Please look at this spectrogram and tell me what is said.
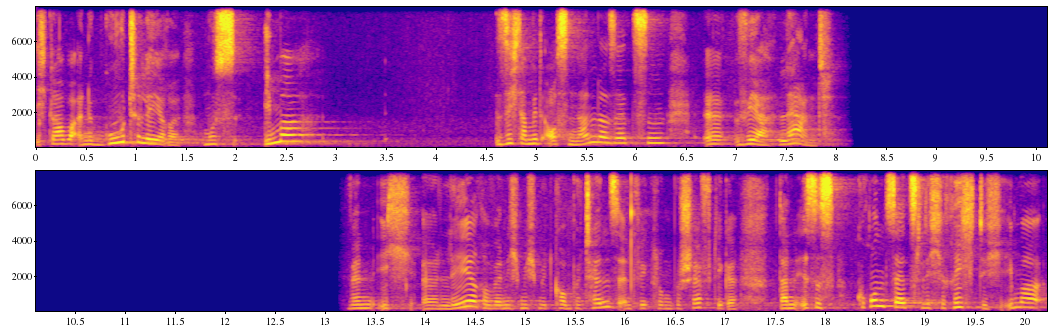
Ich glaube, eine gute Lehre muss immer sich damit auseinandersetzen, äh, wer lernt. Wenn ich äh, lehre, wenn ich mich mit Kompetenzentwicklung beschäftige, dann ist es grundsätzlich richtig, immer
